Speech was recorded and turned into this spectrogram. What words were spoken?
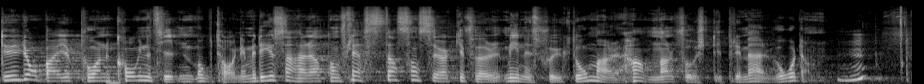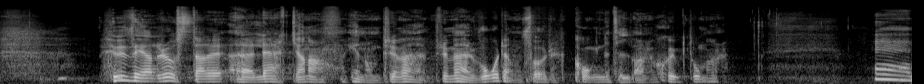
Du jobbar ju på en kognitiv mottagning, men det är ju så här att de flesta som söker för minnessjukdomar hamnar först i primärvården. Hur väl rustade är läkarna inom primär, primärvården för kognitiva sjukdomar? Eh,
